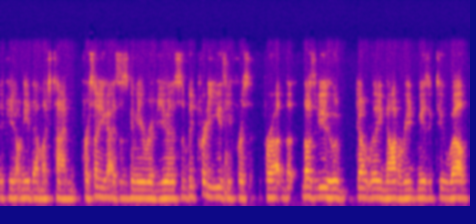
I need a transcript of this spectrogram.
If you don't need that much time. For some of you guys, this is going to be a review, and this will be pretty easy for for uh, the, those of you who don't really know how to read music too well.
